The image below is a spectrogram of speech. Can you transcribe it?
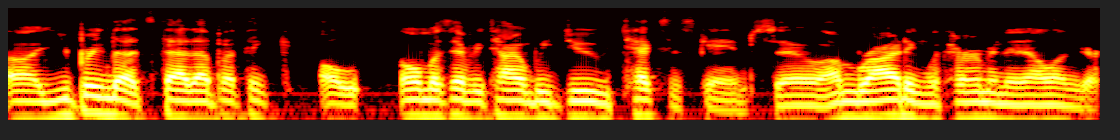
Uh, you bring that stat up, I think almost every time we do Texas games. So I'm riding with Herman and Ehlinger.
